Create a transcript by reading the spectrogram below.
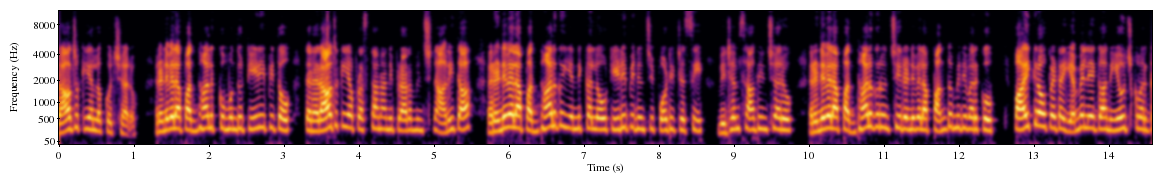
రాజకీయాల్లోకి వచ్చారు. రెండు వేల పద్నాలుగుకు ముందు టీడీపీతో తన రాజకీయ ప్రస్థానాన్ని ప్రారంభించిన అనిత రెండు వేల పద్నాలుగు ఎన్నికల్లో టీడీపీ నుంచి పోటీ చేసి విజయం సాధించారు. రెండు వేల పద్నాలుగు నుంచి రెండు వేల పంతొమ్మిది వరకు పాయికరావుపేట ఎమ్మెల్యేగా నియోజకవర్గ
